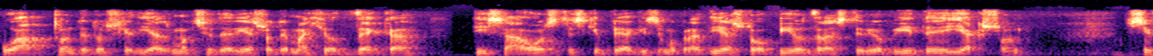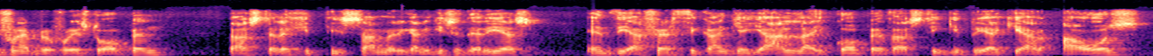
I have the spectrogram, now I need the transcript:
που άπτονται το σχεδιασμό της εταιρείας στο τεμάχιο 10 της ΑΟΣ της Κυπριακής Δημοκρατίας, το οποίο δραστηριοποιείται η Axon. Σύμφωνα με πληροφορίες του Open, τα στελέχη της Αμερικανικής εταιρείας ενδιαφέρθηκαν και για άλλα οικόπεδα στην Κυπριακή ΑΟΣ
